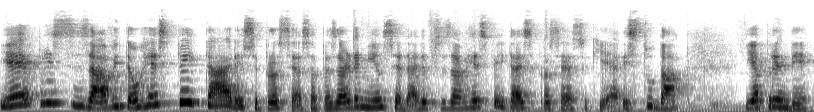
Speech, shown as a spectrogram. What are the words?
E eu precisava então respeitar esse processo, apesar da minha ansiedade, eu precisava respeitar esse processo que era estudar e aprender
